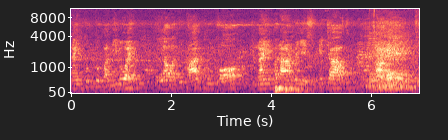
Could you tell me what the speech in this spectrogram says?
ในทุกๆวันนี้ด้วย เราอธิษฐานทูลขอในพระนามพระเยซูคริสต์เจ้าอาเมน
